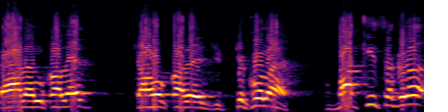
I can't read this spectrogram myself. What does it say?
दयानंद कॉलेज शाहू कॉलेज टिकून आहे बाकी सगळं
